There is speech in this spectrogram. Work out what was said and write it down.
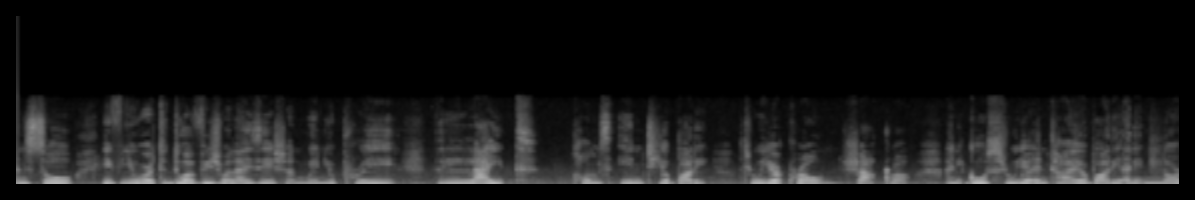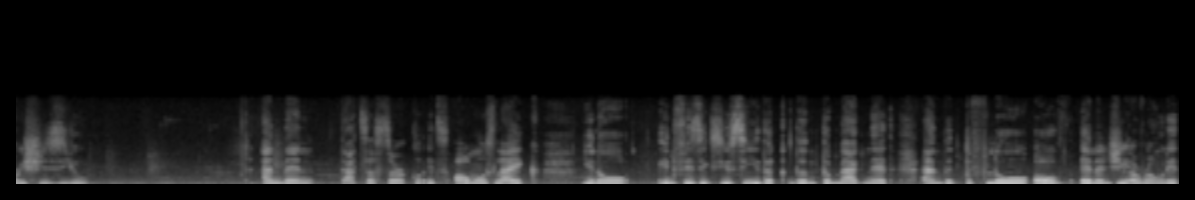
And so if you were to do a visualization, when you pray, the light comes into your body through your crown chakra and it goes through your entire body and it nourishes you. And then that's a circle. It's almost like, you know, in physics you see the, the, the magnet and the, the flow of energy around it.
